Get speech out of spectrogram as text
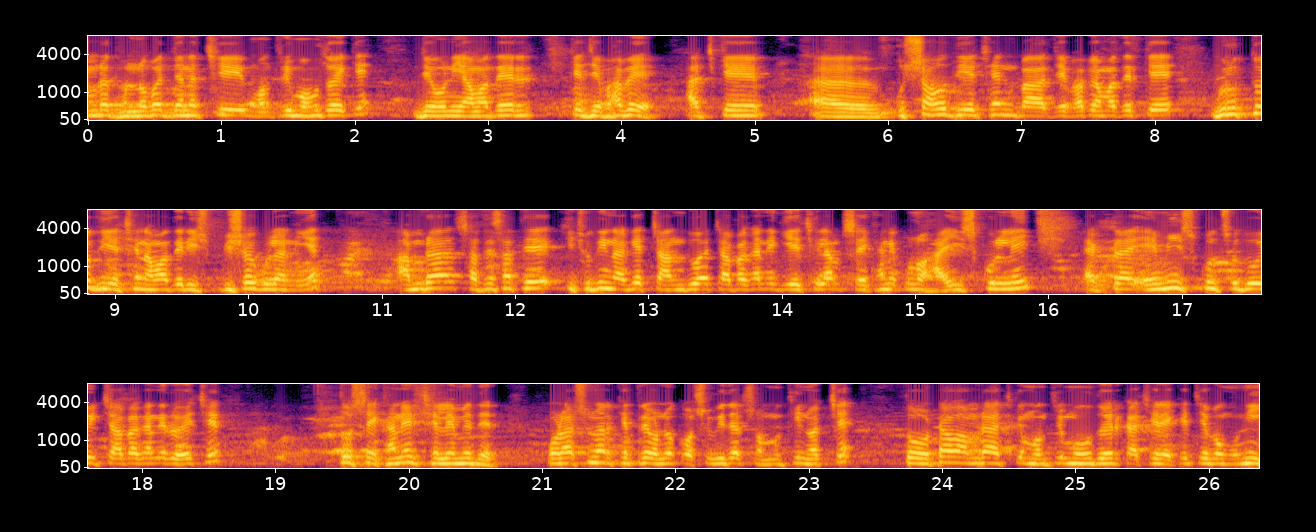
আমরা ধন্যবাদ জানাচ্ছি মন্ত্রী মহোদয়কে যে উনি আমাদেরকে যেভাবে আজকে উৎসাহ দিয়েছেন বা যেভাবে আমাদেরকে গুরুত্ব দিয়েছেন আমাদের বিষয়গুলো নিয়ে। আমরা সাথে সাথে কিছুদিন আগে চান্দুয়া চা বাগানে গিয়েছিলাম, সেখানে কোনো হাই স্কুল নেই, একটা এমই স্কুল শুধু ওই চা বাগানে রয়েছে। তো সেখানের ছেলেমেয়েদের পড়াশোনার ক্ষেত্রে অনেক অসুবিধার সম্মুখীন হচ্ছে। তো ওটাও আমরা আজকে মন্ত্রী মহোদয়ের কাছে রেখেছি এবং উনি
